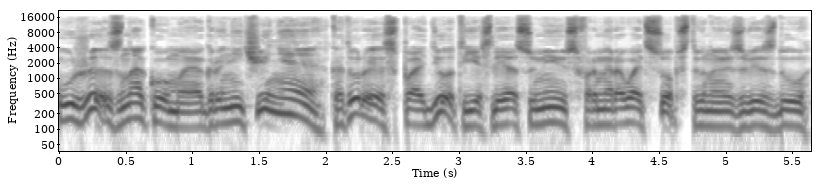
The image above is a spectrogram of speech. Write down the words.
Уже знакомое ограничение, которое спадет, если я сумею сформировать собственную звезду.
